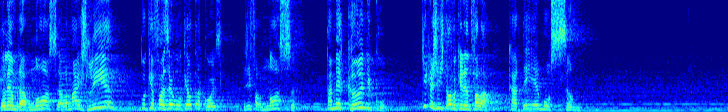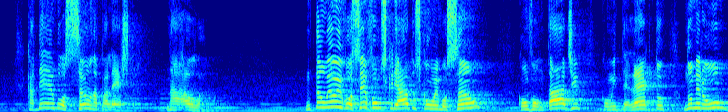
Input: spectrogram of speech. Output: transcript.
eu lembrava, nossa, ela mais lia do que fazer qualquer outra coisa. A gente fala, nossa, está mecânico. O que, que a gente estava querendo falar? Cadê a emoção? Cadê a emoção na palestra, na aula? Então eu e você fomos criados com emoção, com vontade, com intelecto. Número um,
